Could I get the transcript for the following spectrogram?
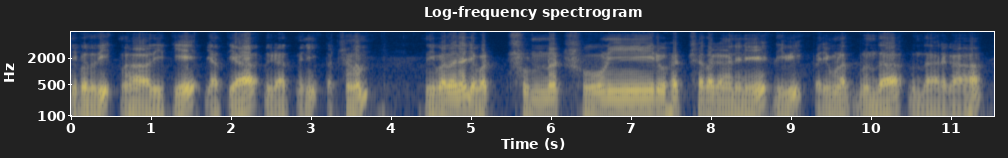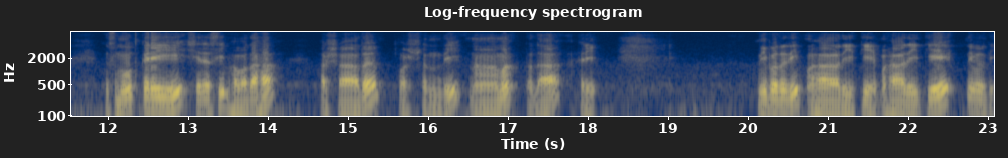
നിപതതി മഹാദിത്യേ ജാത്യാ ദുരാത്മനി തക്ഷണം. നിപതന ജവക്ഷുണ്ണക്ഷോണീരുഹക്ഷതകാനനെ ദിവി പരിമളബൃന്ദ ബൃന്ദാരകാ കുസുമോത്കരൈ ശിരസി ഭവത ഹർഷാത് വർഷന്തി നാമ തഥാ ഹരി. നിപതതി മഹാദൈത്യേ മഹാദൈത്യേ നിപതതി.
